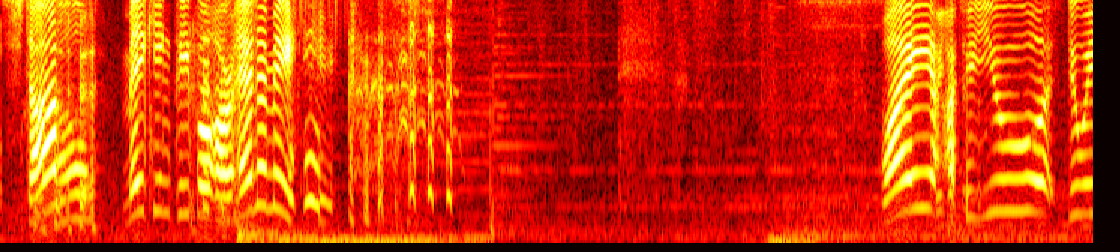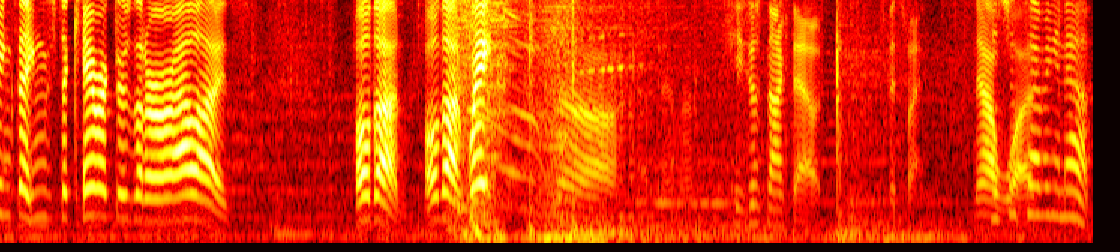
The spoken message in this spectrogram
Stop Oh. making people our enemy! Why are you doing things to characters that are our allies? Hold on, hold on, wait! Ah. He's just knocked out. It's fine. Now He's just having a nap.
